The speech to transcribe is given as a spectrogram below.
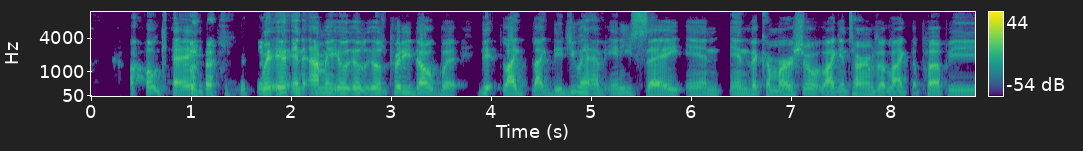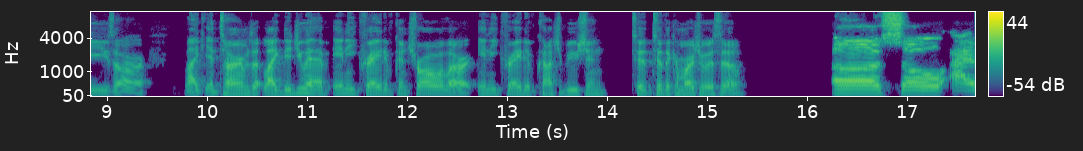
okay. It- and I mean, it, was- it was- it was pretty dope. But did, like, like, did you have any say in in the commercial, like in terms of like the puppies, or like in terms of like, did you have any creative control or any creative contribution to to the commercial itself? Uh, so I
